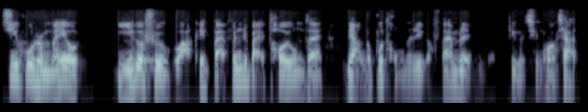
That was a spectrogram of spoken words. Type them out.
几乎是没有一个税务规划可以百分之百套用在两个不同的这个 family 这个这个情况下的。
